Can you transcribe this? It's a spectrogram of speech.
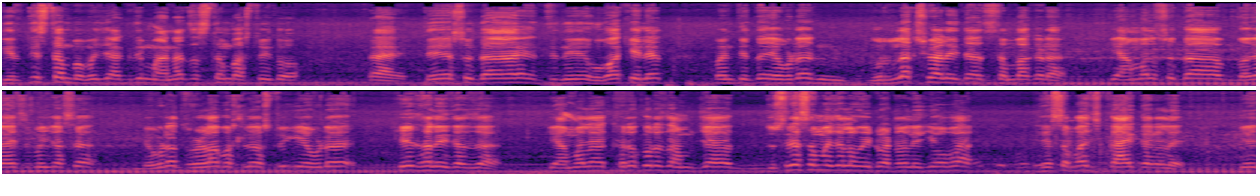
कीर्तिस्तंभ म्हणजे अगदी मानाचा स्तंभ असतो तो. काय ते सुद्धा तिने उभा केल्यात पण तिथं एवढं दुर्लक्ष व्हायला त्या स्तंभाकडं की आम्हाला सुद्धा बघायचं म्हणजे असं एवढा धुळा बसला असतो की एवढं हे झालं आहे त्याचं की आम्हाला खरोखरच आमच्या दुसऱ्या समाजाला वाईट वाटायला की बाबा हे समाज काय करायला आहे की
